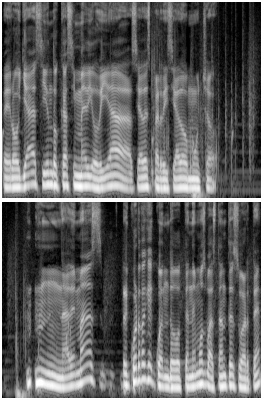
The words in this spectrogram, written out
pero ya siendo casi mediodía se ha desperdiciado mucho. Además, recuerda que cuando tenemos bastante suerte,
